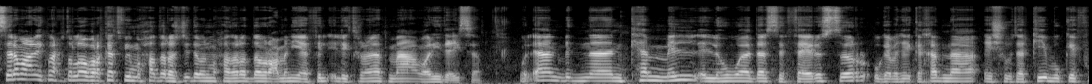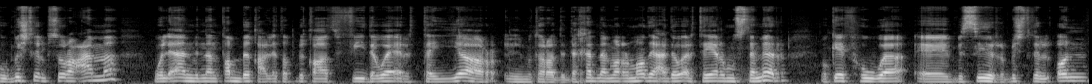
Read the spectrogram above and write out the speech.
السلام عليكم ورحمة الله وبركاته في محاضرة جديدة من محاضرات دورة عملية في الإلكترونات مع وليد عيسى. والآن بدنا نكمل اللي هو درس الثيرستر وقبل هيك أخذنا إيش هو تركيبه وكيف هو بيشتغل بصورة عامة. والآن بدنا نطبق عليه تطبيقات في دوائر التيار المتردد. أخذنا المرة الماضية على دوائر التيار المستمر وكيف هو آه، بصير بيشتغل أون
